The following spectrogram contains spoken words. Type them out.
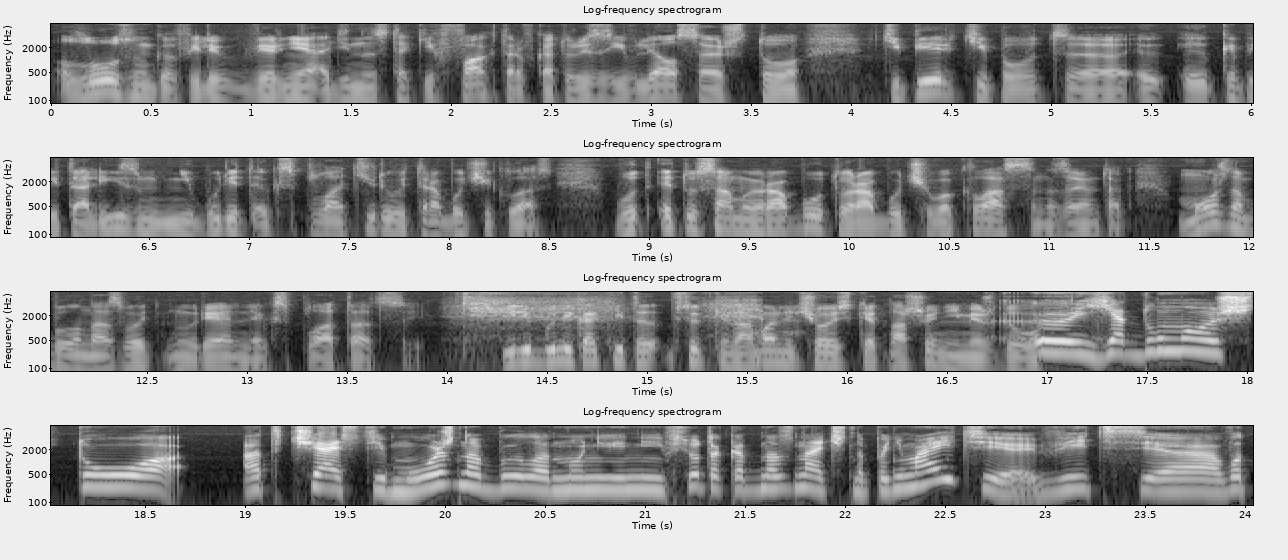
лозунгов, или, вернее, один из таких факторов, который заявлялся, что теперь, типа, вот э, э, капитализм не будет эксплуатировать рабочий класс. Вот эту самую работу рабочего класса, назовем так, можно было назвать, ну, реально эксплуатацией? Или были какие-то все-таки нормальные человеческие отношения между... Я думаю, что отчасти можно было, но не, не все так однозначно, понимаете? Ведь э, вот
